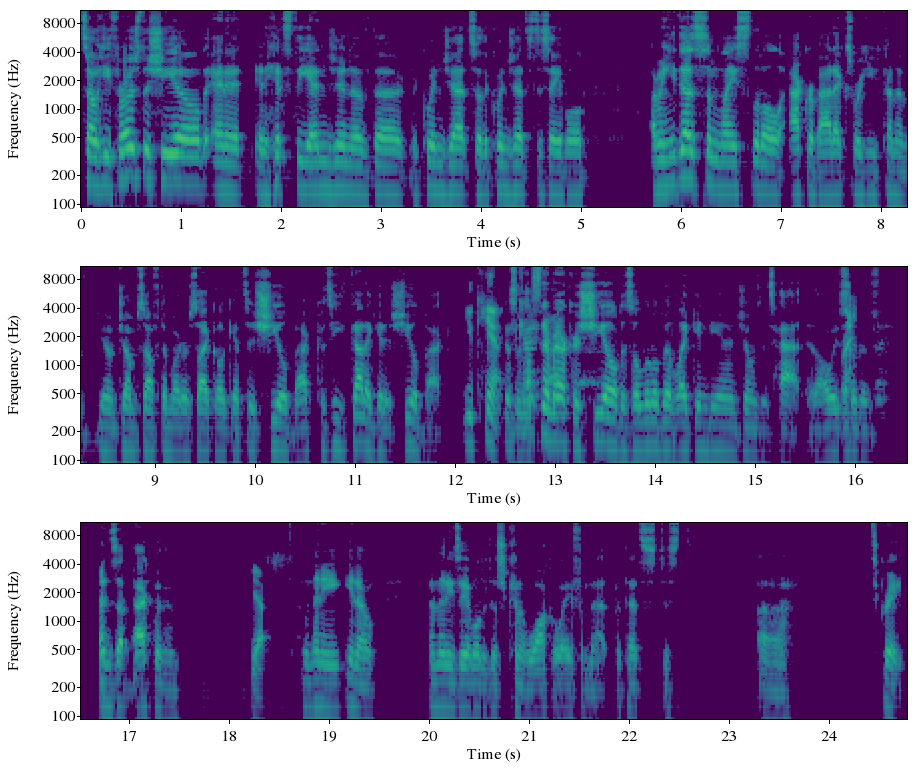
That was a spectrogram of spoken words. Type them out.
So he throws the shield and it, it hits the engine of the, the Quinjet, so the Quinjet's disabled. I mean, he does some nice little acrobatics where he kind of, you know, jumps off the motorcycle, gets his shield back, because he's got to get his shield back. you can't Because Captain that. America's shield is a little bit like Indiana Jones's hat. It always Right. sort of ends up back with him. Yeah. And then he, you know, and then he's able to just kind of walk away from that. But that's just, uh, it's great.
